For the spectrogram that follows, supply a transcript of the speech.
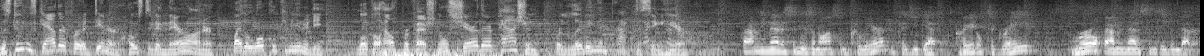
the students gather for a dinner hosted in their honor by the local community. Local health professionals share their passion for living and practicing here. Family medicine is an awesome career because you get cradle to grave. Rural family medicine is even better.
